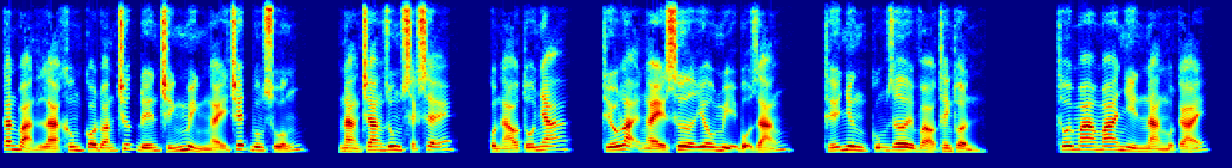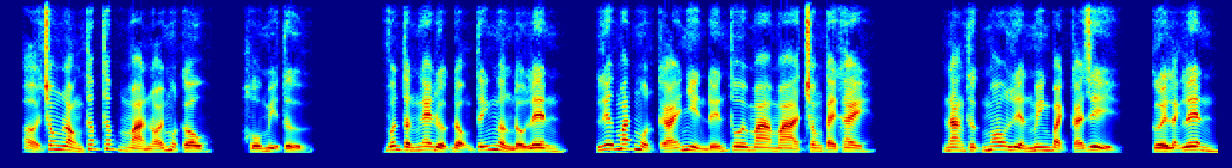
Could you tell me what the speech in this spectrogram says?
căn bản là không có đoán trước đến chính mình ngày chết buông xuống, nàng trang dung sạch sẽ, quần áo tố nhã, thiếu lại ngày xưa yêu mị bộ dáng, thế nhưng cũng rơi vào thanh thuần. Thôi ma ma nhìn nàng một cái, ở trong lòng thấp thấp mà nói một câu, hồ mị tử. Vân Tần nghe được động tĩnh ngẩng đầu lên, liếc mắt một cái nhìn đến thôi ma ma trong tay khay. Nàng thực mau liền minh bạch cái gì, cười lạnh lên,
